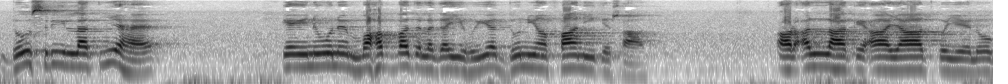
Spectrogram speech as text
دوسری علت یہ ہے کہ انہوں نے محبت لگائی ہوئی ہے دنیا فانی کے ساتھ۔ اور اللہ کے آیات کو یہ لوگ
